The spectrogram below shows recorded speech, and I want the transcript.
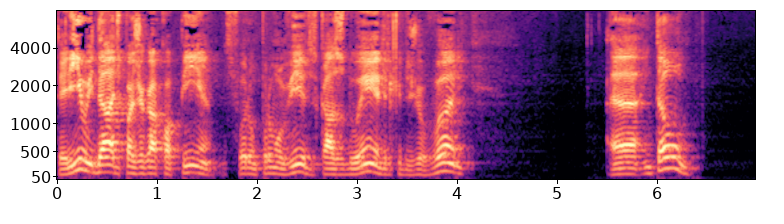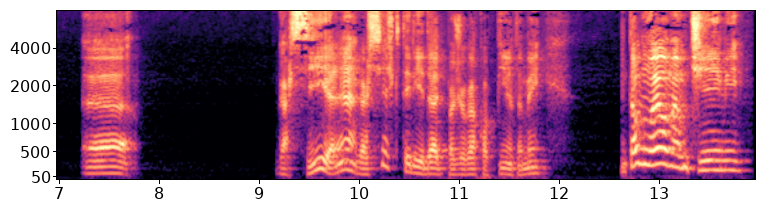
teriam idade para jogar copinha, foram promovidos, caso do Hendrick, do Giovanni. É, então, é, Garcia, né? Garcia acho que teria idade para jogar copinha também. Então não é o mesmo time.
